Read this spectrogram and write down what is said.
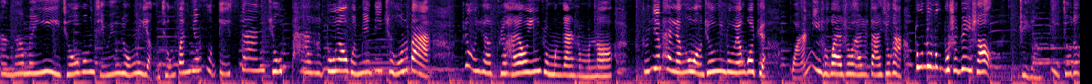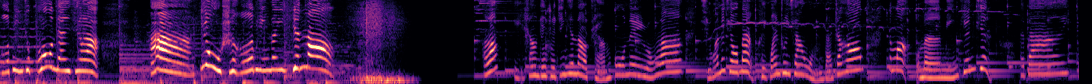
看他们一球风起云涌，两球翻天覆地，三球怕是都要毁灭地球了吧？这样下去还要英雄们干什么呢？直接派两个网球运动员过去，管你是怪兽还是大修卡，通通都不是对手。这样地球的和平就不用担心啦！啊，又是和平的一天呢！好了，以上就是今天的全部内容啦。喜欢的小伙伴可以关注一下我们的账号。那么我们明天见，拜拜。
